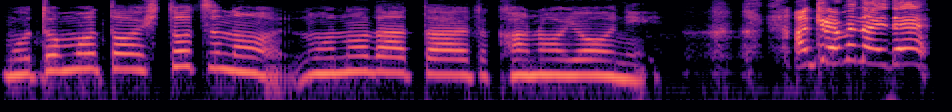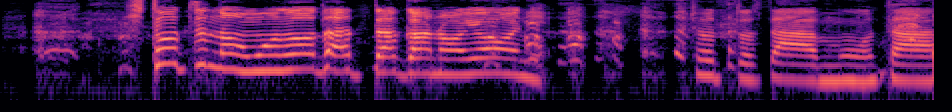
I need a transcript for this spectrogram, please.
もともと一つのものだったかのように。諦めないで一つのものだったかのように。ちょっとさ、もうさ、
